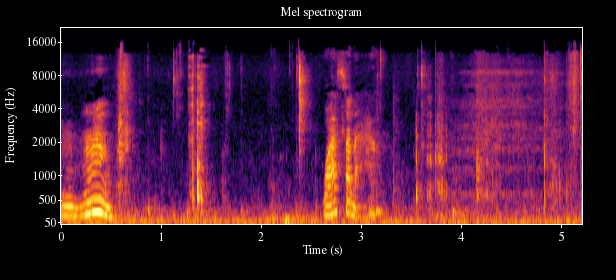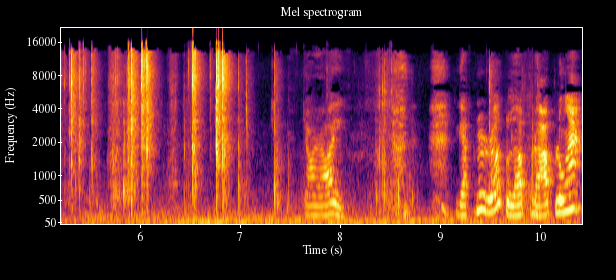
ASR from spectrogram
Uhm. quá xa đã. Trời ơi. Gặp nó rất lợp đợp luôn á.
